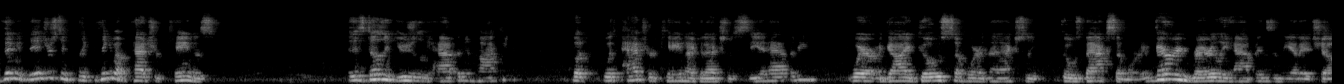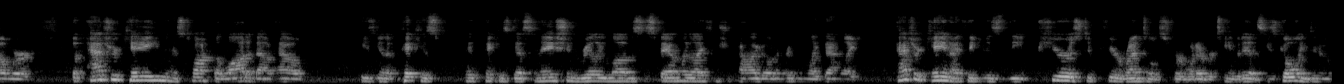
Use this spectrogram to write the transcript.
the thing. The interesting, like the thing about Patrick Kane is, this doesn't usually happen in hockey, but with Patrick Kane, I could actually see it happening where a guy goes somewhere and then actually goes back somewhere. It very rarely happens in the NHL where but Patrick Kane has talked a lot about how he's going to pick his pick his destination, really loves his family life in Chicago and everything like that. Like Patrick Kane, I think is the purest of pure rentals for whatever team it is. He's going to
